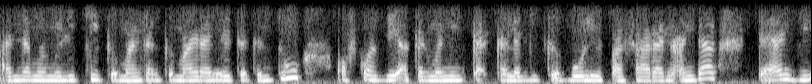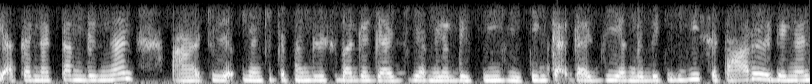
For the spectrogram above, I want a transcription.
anda memiliki kemahiran-kemahiran yang tertentu, of course dia akan meningkatkan lagi keboleh pasaran anda dan dia akan datang dengan uh, yang kita panggil sebagai gaji yang lebih tinggi, tingkat gaji yang lebih tinggi setara dengan dengan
